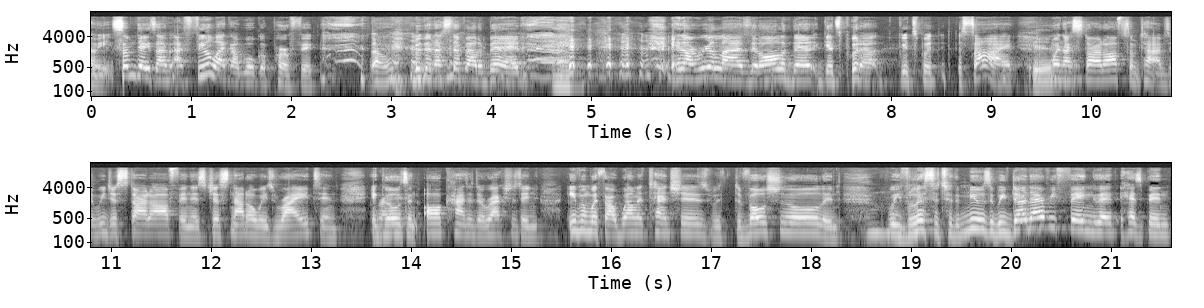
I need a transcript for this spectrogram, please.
I mean, some days I, I feel like I woke up perfect, Oh, but then I step out of bed and I realize that all of that gets put out, gets put aside Yeah. when I start off sometimes, and we just start off and it's just not always right, and it goes in all kinds of directions. And even with our well intentions, with devotional, and mm-hmm. we've listened to the music, we've done everything that has been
